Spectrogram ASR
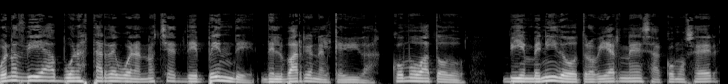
Buenos días, buenas tardes, buenas noches, depende del barrio en el que vivas. ¿Cómo va todo? Bienvenido otro viernes a cómo ser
